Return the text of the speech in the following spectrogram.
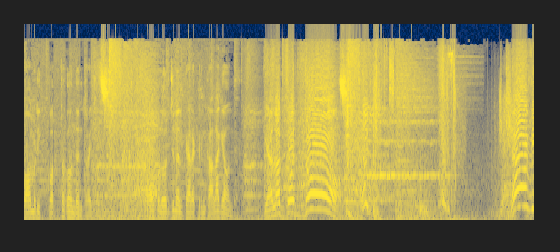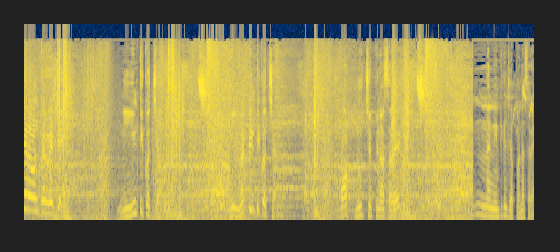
కామెడీ కొత్తగా ఉందని ట్రై చేసి. లోపల ఒరిజినల్ క్యారెక్టర్ ఇంకా అలాగే ఉంది. గెలకొద్దు! జై వీరవంకర్ రెడ్డి! నీ ఇంటికొచ్చా? నీ నట్టింటికొచ్చా? స్పాట్ నువ్వు చెప్పినా సరే? నన్ను ఇంటికి చెప్పన్నా సరే.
